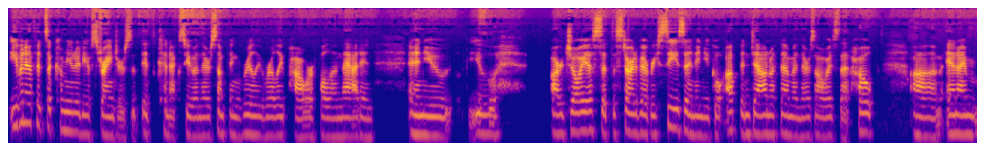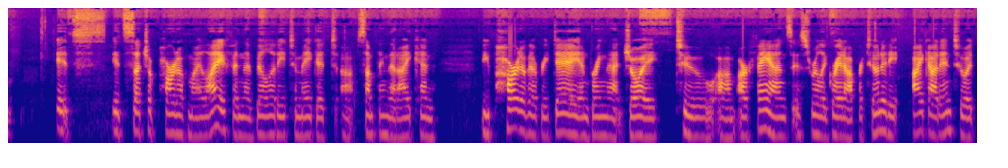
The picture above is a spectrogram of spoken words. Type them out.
even if it's a community of strangers. It, it, connects you, and there's something really really powerful in that. And and you you are joyous at the start of every season, and you go up and down with them, and there's always that hope. Um, and I'm it's it's such a part of my life, and the ability to make it uh, something that I can be part of every day and bring that joy to um, our fans is really great opportunity. I got into it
